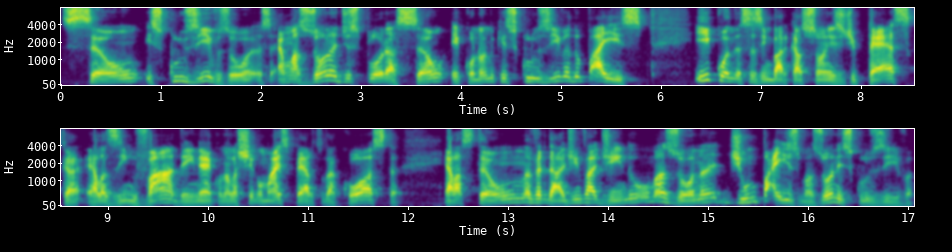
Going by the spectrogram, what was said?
são exclusivos, ou é uma zona de exploração econômica exclusiva do país. E quando essas embarcações de pesca elas invadem, né, quando elas chegam mais perto da costa, elas estão, na verdade, invadindo uma zona de um país, uma zona exclusiva.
